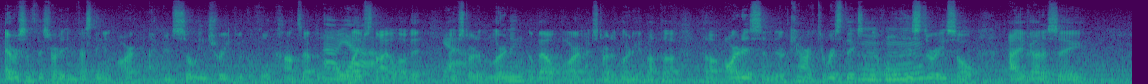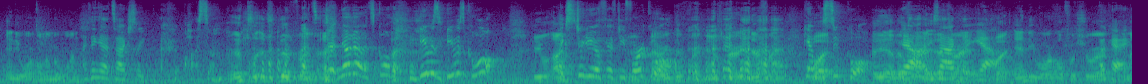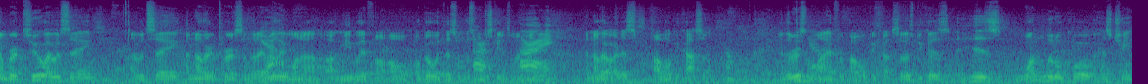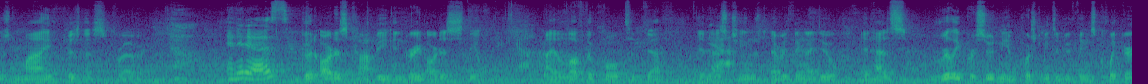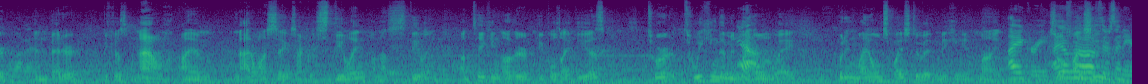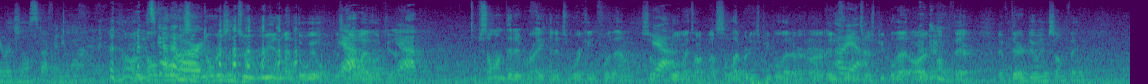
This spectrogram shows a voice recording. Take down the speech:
Ever since they started investing in art, I've been so intrigued with the whole concept and the Oh, whole yeah. lifestyle of it. Yeah. I've started learning about art. I've started learning about the, the artists and their characteristics and their whole Mm-hmm. history. So I gotta say, Andy Warhol number one. I think that's actually awesome. It's, it's different. Di- no, no, it's cool. though. He was he was cool. He- Like I- Studio 54 cool. Very different. He was very different. Campbell But- Soup cool. Yeah, that's Yeah, right. exactly, That's right. yeah. But Andy Warhol for sure. Okay. And number two, I would say, I would say another person that I Yeah. really want to uh, meet with. I'll, I'll, I'll go with this one. This All one right. just came to my All mind. right. Another artist, Pablo Picasso. Oh, And the reason Yeah. why for Pablo Picasso is because his one little quote has changed my business forever. and it is. Good artists copy and great artists steal. Yeah. I love the quote to death. It Yeah. has changed everything I do. It has really pursued me and pushed me to do things quicker I and better because now I am I don't want to say exactly stealing. I'm not stealing. I'm taking other people's ideas, twer- tweaking them in Yeah. my own way, putting my own spice to it, making it mine. I agree. So I don't know I if there's any original stuff anymore. No, no, no reason, no reason to reinvent the wheel. Is yeah. how I look at it. Yeah. if someone did it right and it's working for them, so Yeah. who am I talking about? Celebrities, people that are, are Oh, yeah. influencers, people that are up there. If they're doing something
